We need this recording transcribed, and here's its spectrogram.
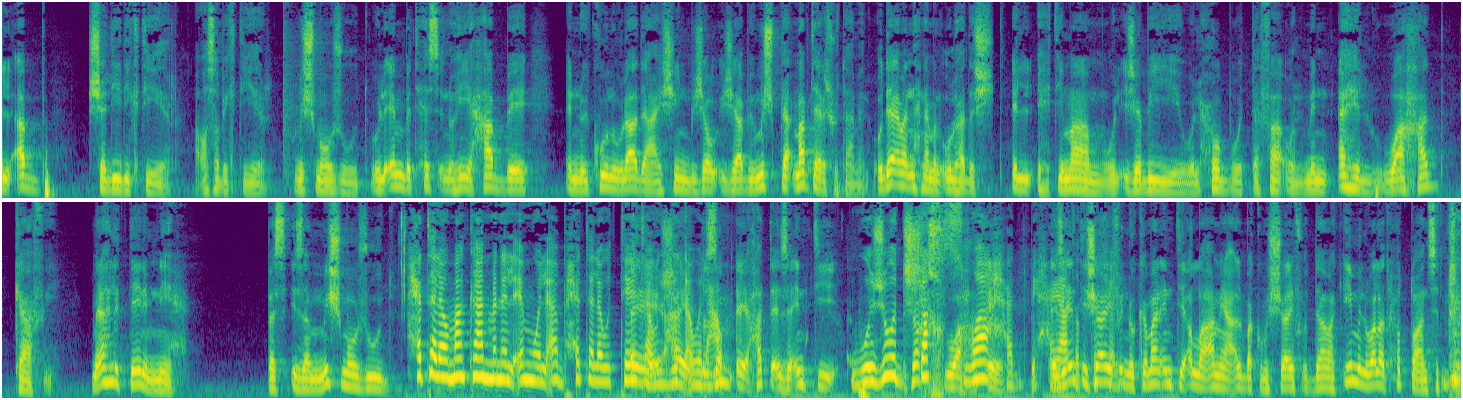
الأب شديد كتير عصبي كتير مش موجود. والأم بتحس إنه هي حابة إنه يكونوا أولادها عايشين بجو إيجابي ومش بتا... ما بتعرف شو تعمل. ودائما نحن بنقول هذا الشيء. الاهتمام والإيجابية والحب والتفاؤل من أهل واحد كافي. من أهل اثنين منيح بس إذا مش موجود حتى لو ما كان من الأم والأب حتى لو التيتا إيه، والجد هاي أو العم. إيه حتى إذا انت وجود شخص, شخص واحد, واحد إيه. بحياة إذا انت الطفل. شايف إنه كمان انت الله عمي على قلبك ومش شايف قدامك قيم الولد حطه عن سته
